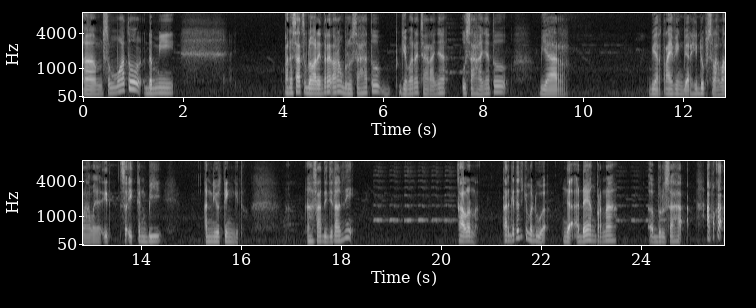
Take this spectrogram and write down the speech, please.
um, semua tuh demi pada saat sebelum ada internet orang berusaha tuh gimana caranya usahanya tuh biar biar thriving biar hidup selama lamanya it, so it can be a new thing gitu. Nah, saat digital ini kalau targetnya itu cuma dua. Nggak ada yang pernah uh, berusaha. Apakah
